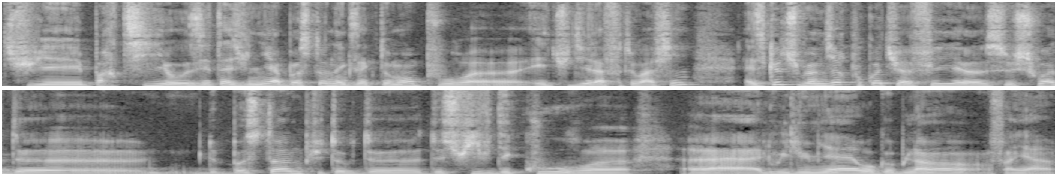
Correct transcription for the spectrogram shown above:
tu es parti aux États-Unis, à Boston exactement, pour euh, étudier la photographie. Est-ce que tu peux me dire pourquoi tu as fait euh, ce choix de, Boston plutôt que de, suivre des cours euh, à Louis Lumière, au Gobelin? Enfin, il y a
